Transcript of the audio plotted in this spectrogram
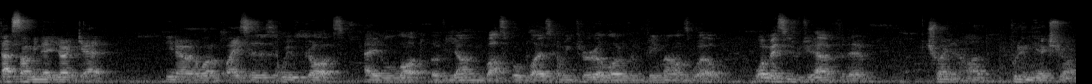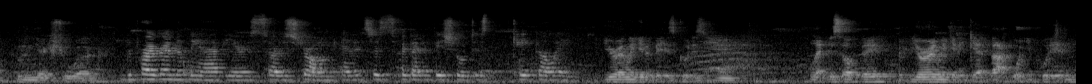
That's something that you don't get, you know, in a lot of places. We've got a lot of young basketball players coming through, a lot of them female as well. What message would you have for them? Train hard, put in the extra, put in the extra work. The program that we have here is so strong and it's just so beneficial. Just keep going. You're only going to be as good as you let yourself be. You're only going to get back what you put in,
